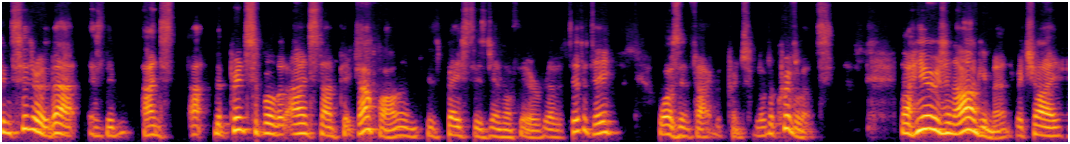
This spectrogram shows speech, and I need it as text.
consider that as the, uh, the principle that Einstein picked up on and is based his general theory of relativity was in fact the principle of equivalence. Now here is an argument which I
